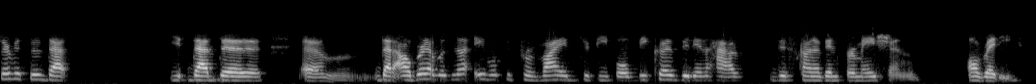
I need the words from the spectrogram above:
services that that the um, that Alberta was not able to provide to people because they didn't have this kind of information already.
